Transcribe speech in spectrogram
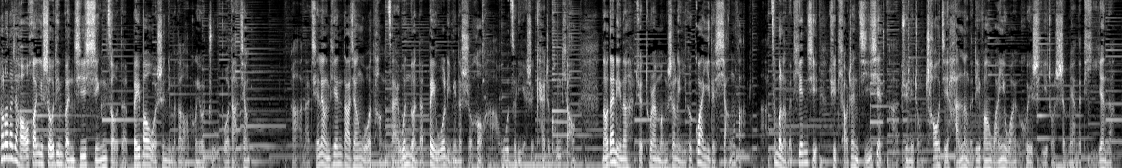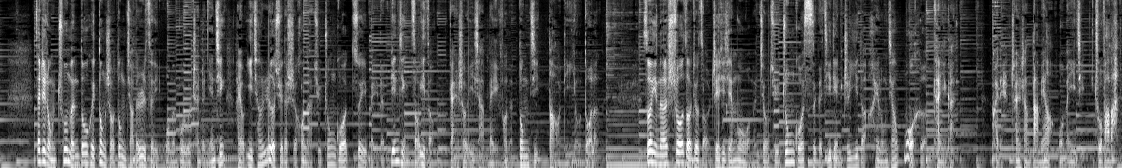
Hello，大家好，欢迎收听本期《行走的背包》，我是你们的老朋友主播大江。啊，那前两天大江我躺在温暖的被窝里面的时候，啊，屋子里也是开着空调，脑袋里呢却突然萌生了一个怪异的想法。啊，这么冷的天气去挑战极限啊，去那种超级寒冷的地方玩一玩，会是一种什么样的体验呢？在这种出门都会动手动脚的日子里，我们不如趁着年轻还有一腔热血的时候呢，去中国最北的边境走一走，感受一下北方的冬季到底有多冷。所以呢，说走就走，这期节目我们就去中国四个极点之一的黑龙江漠河看一看。快点穿上大棉袄，我们一起出发吧！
